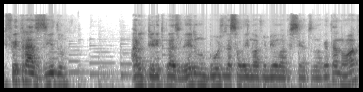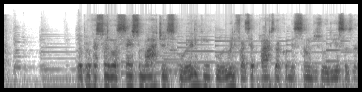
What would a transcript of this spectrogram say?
E foi trazido para o direito brasileiro no bojo dessa Lei 9.999, pelo professor Inocêncio Martins Coelho, que incluiu, ele fazia parte da comissão de juristas da,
